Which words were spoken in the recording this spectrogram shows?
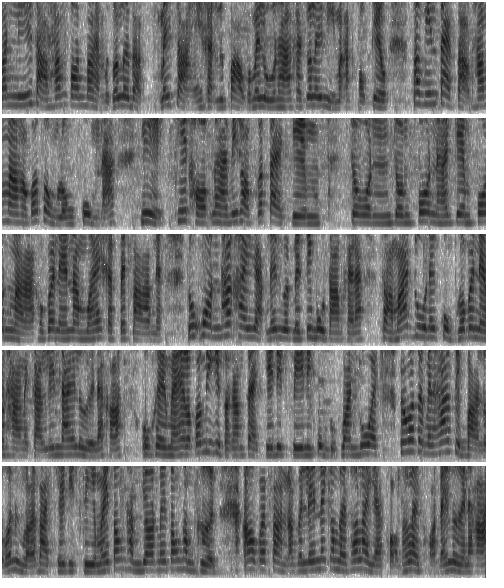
วันนี้สาวถ้ำตอนบ่ายมันก็เลยแบบไม่จ่ายให้แคทหรือเปล่าก็ไม่รู้นะคะแคทก็เลยหนีมาอัดค็อกเทลตอนมินแตกสาวถ้ำมาเขาก็ส่งลงกลุ่มนะ นี่พี่ท็อปนะคะพี่ท็อปก็แตกเกมจนจนป้นนะคะเกมป้นมาเขาก็แนะนำว่าให้แคทไปตามเนี่ยทุกคนถ้าใครอยากเล่นเว็บเมซี่บูตามแคทนะสามารถดูในกลุ่มเพื่อเป็นแนวทางในการเล่นได้เลยนะคะโอเคไหมแล้วก็มีกิจกรรมแจกเครดิตฟรีในกลุ่มทุกวันด้วย ไม่ว่าจะเป็น 50 บาทหรือว่า 100 บาทเครดิตฟรีไม่ต้องทำยอดไม่ต้องทำเคินเอาไปปั่นเอาไปเล่นได้กำไรเท่าไหร่อยากถอนเท่าไหร่ถอนได้เลยนะคะ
